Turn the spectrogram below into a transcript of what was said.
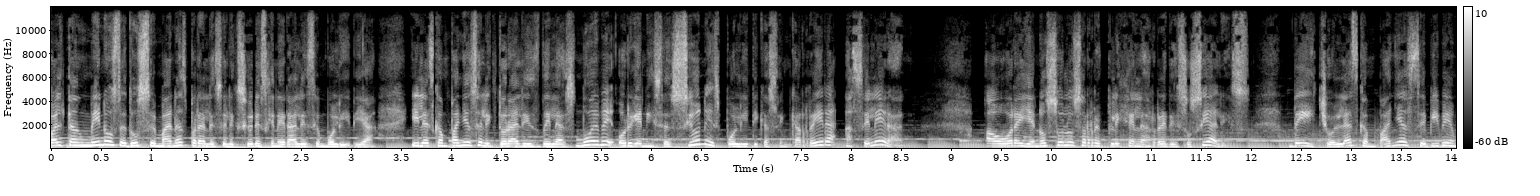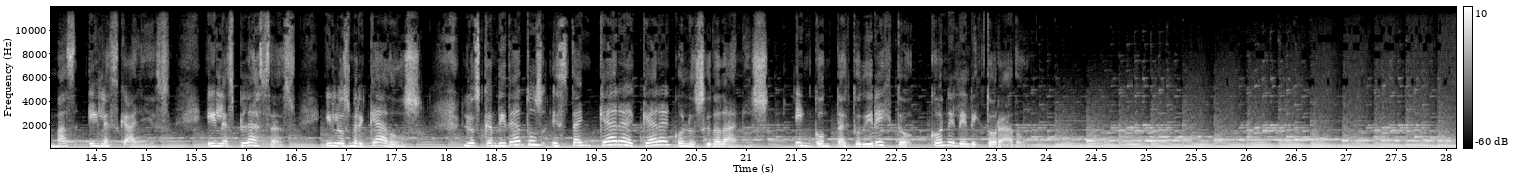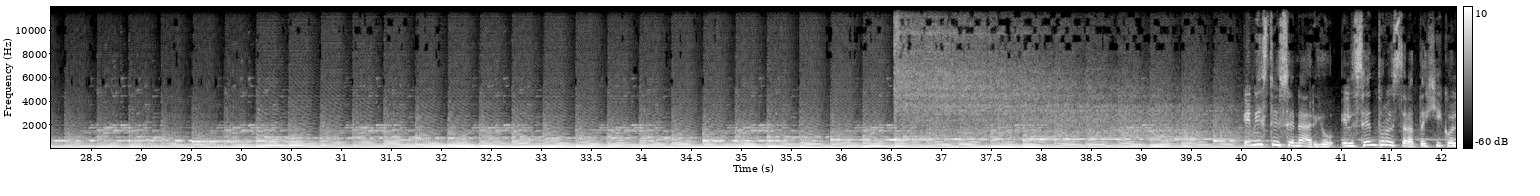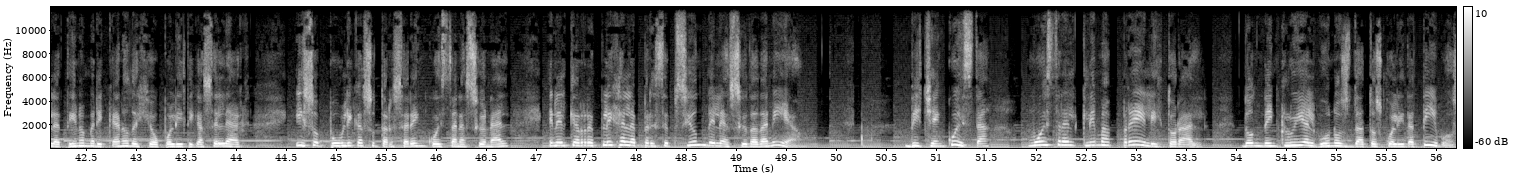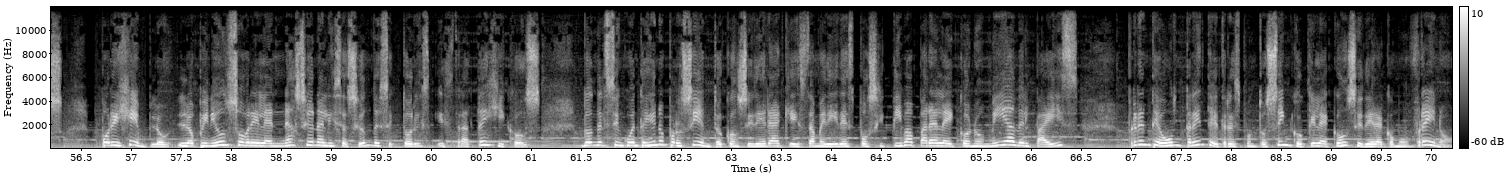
Faltan menos de dos semanas para las elecciones generales en Bolivia y las campañas electorales de las nueve organizaciones políticas en carrera aceleran. Ahora ya no solo se refleja en las redes sociales. De hecho, las campañas se viven más en las calles, en las plazas, en los mercados. Los candidatos están cara a cara con los ciudadanos, en contacto directo con el electorado. En este escenario, el Centro Estratégico Latinoamericano de Geopolítica CELAC hizo pública su tercera encuesta nacional en el que refleja la percepción de la ciudadanía. Dicha encuesta muestra el clima preelectoral, donde incluye algunos datos cualitativos, por ejemplo, la opinión sobre la nacionalización de sectores estratégicos, donde el 51% considera que esta medida es positiva para la economía del país, frente a un 33.5 que la considera como un freno.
